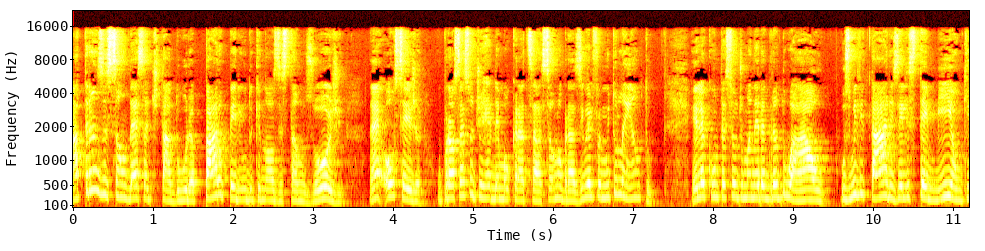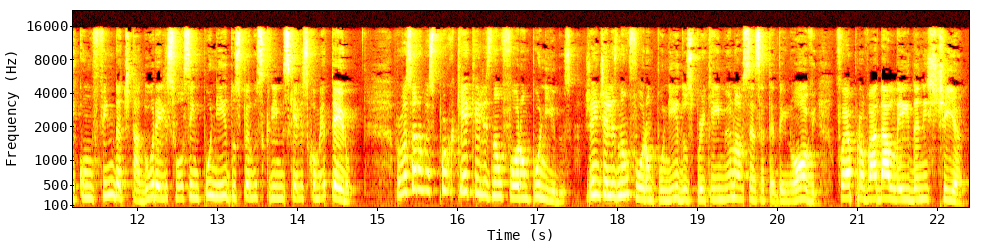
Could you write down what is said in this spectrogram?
a transição dessa ditadura para o período que nós estamos hoje, né? Ou seja, o processo de redemocratização no Brasil ele foi muito lento. Ele aconteceu de maneira gradual. Os militares eles temiam que com o fim da ditadura eles fossem punidos pelos crimes que eles cometeram. Professora, mas por que, que eles não foram punidos? Gente, eles não foram punidos porque em 1979 foi aprovada a lei da anistia.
